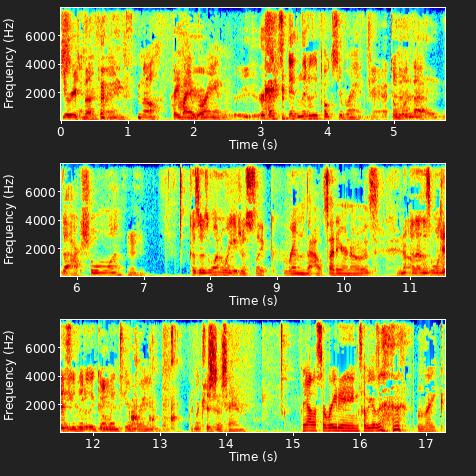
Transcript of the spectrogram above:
Urethra. in my brain. No, Right my here. brain. It's, it literally pokes your brain. Yeah. The one that the actual one. Mhm. Because there's one where you just like rim the outside of your nose, No. and then there's one Just- that you literally go into your brain, which is insane. But yeah, that's the ratings. Hope you guys like,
